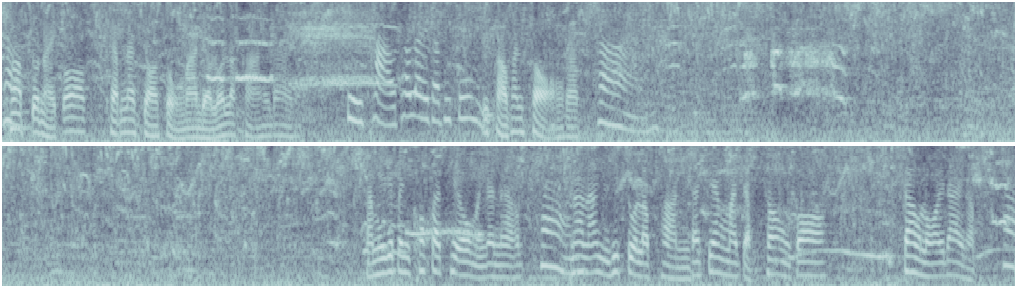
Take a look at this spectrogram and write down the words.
ค่ะชอบตัวไหนก็แคปหน้าจอส่งมาเดี๋ยวลดราคาให้ได้สีขาวเท่าไหรคะพี่กุ้ง สีขาวพันสองครับ ค่ะ ทางนี้จะเป็นคอกเทลเหมือนกันนะครับ ค่ะ หน้าร้านอยู่ที่ตัวละพัน ถ้าแจ้งมาจากช่องก็ เก้าร้อยได้ครับ ค่ะ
